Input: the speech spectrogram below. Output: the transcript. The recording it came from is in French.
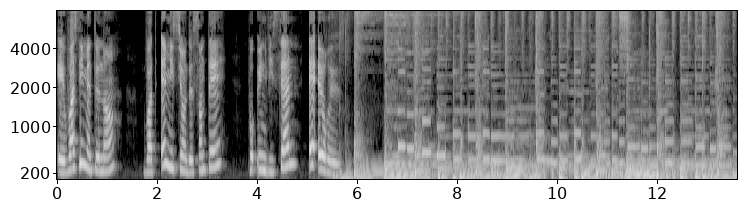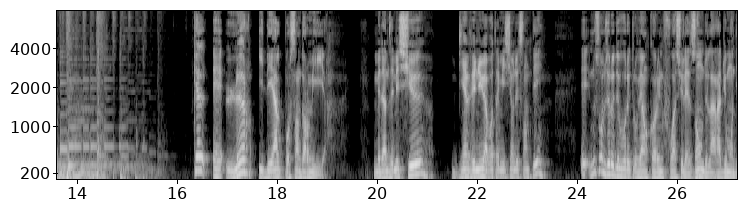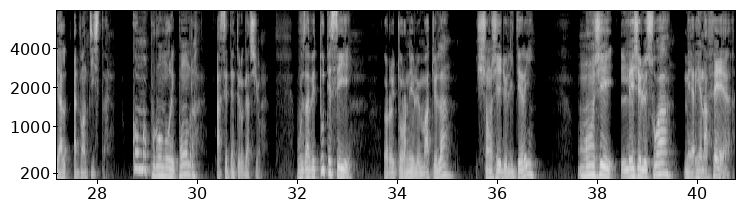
Et voici maintenant votre émission de santé pour une vie saine et heureuse. Quelle est l'heure idéale pour s'endormir? Mesdames et messieurs, bienvenue à votre émission de santé. Et nous sommes heureux de vous retrouver encore une fois sur les ondes de la Radio Mondiale Adventiste. Comment pourrons-nous répondre à cette interrogation? Vous avez tout essayé. Retourner le matelas, changer de literie, manger léger le soir, mais rien à faire.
